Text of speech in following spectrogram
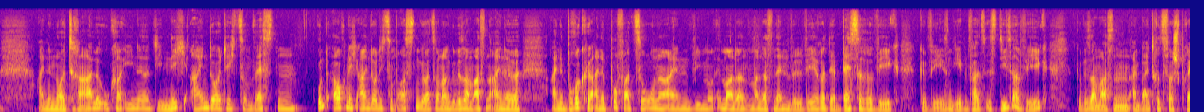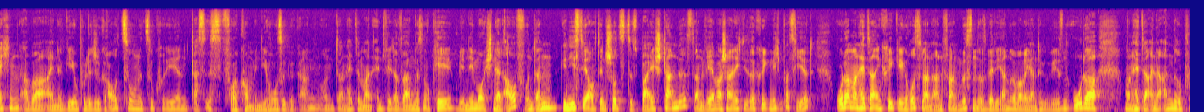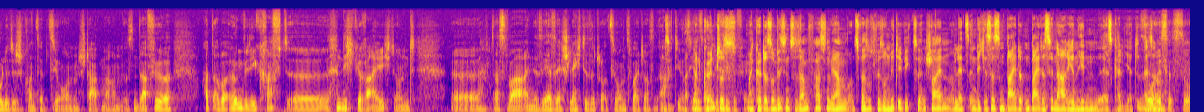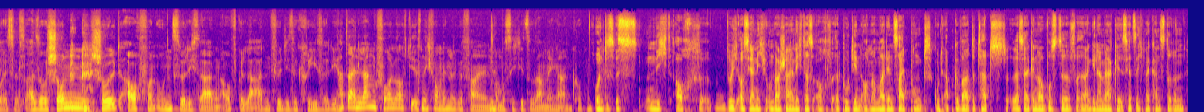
eine neutrale Ukraine, die nicht eindeutig zum Westen und auch nicht eindeutig zum Osten gehört, sondern gewissermaßen eine, eine Brücke, eine Pufferzone, ein, wie immer man das nennen will, wäre der bessere Weg gewesen. Jedenfalls ist dieser Weg gewissermaßen ein Beitrittsversprechen, aber eine geopolitische Grauzone zu kreieren, das ist vollkommen in die Hose gegangen. Und dann hätte man entweder sagen müssen, okay, wir nehmen euch schnell auf und dann genießt ihr auch den Schutz des Beistandes, dann wäre wahrscheinlich dieser Krieg nicht passiert. Oder man hätte einen Krieg gegen Russland anfangen müssen, das wäre die andere Variante gewesen. Oder man hätte eine andere politische Konzeption stark machen müssen. Dafür hat aber irgendwie die Kraft äh, nicht gereicht und das war eine sehr, sehr schlechte Situation 2008. Also, man, könnte es, man könnte es so ein bisschen zusammenfassen. Wir haben uns versucht, für so einen Mittelweg zu entscheiden und letztendlich ist es in beide, in beide Szenarien hin eskaliert. So also, ist es, so ist es. Also schon Schuld auch von uns, würde ich sagen, aufgeladen für diese Krise. Die hatte einen langen Vorlauf, die ist nicht vom Himmel gefallen. Man muss sich die Zusammenhänge angucken. Und es ist nicht auch durchaus ja nicht unwahrscheinlich, dass auch Putin auch nochmal den Zeitpunkt gut abgewartet hat, dass er genau wusste, Angela Merkel ist jetzt nicht mehr Kanzlerin.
